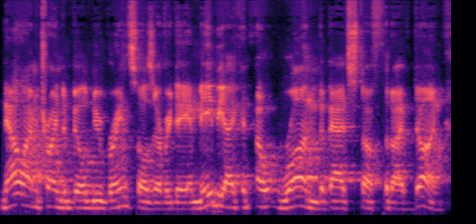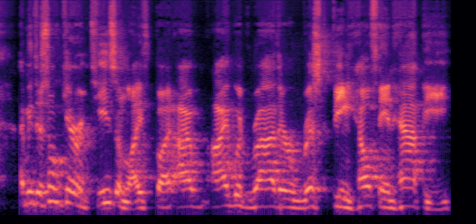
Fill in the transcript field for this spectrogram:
now I'm trying to build new brain cells every day, and maybe I can outrun the bad stuff that I've done. I mean, there's no guarantees in life, but I, I would rather risk being healthy and happy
